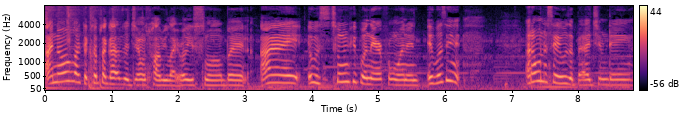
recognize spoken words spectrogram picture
I know like the clips I got of the gym was probably like really small, but I it was too many people in there for one and it wasn't I don't want to say it was a bad gym day.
